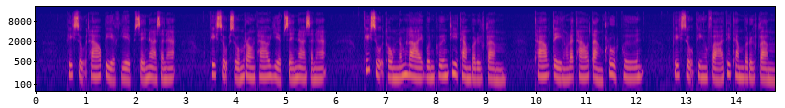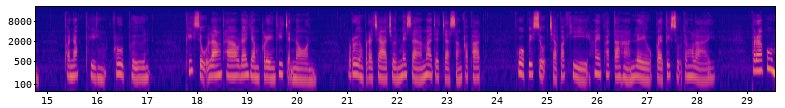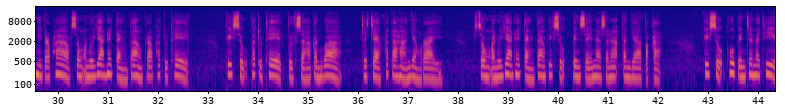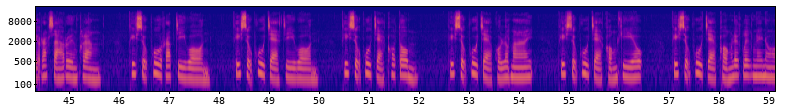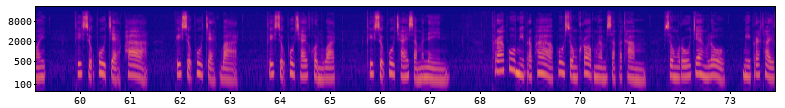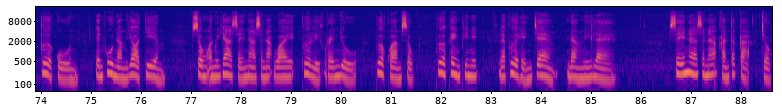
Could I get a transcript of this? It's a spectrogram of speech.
ภิกษุเท้าเปียกเหยียบเสนาสนะ ภิกษุสวมรองเท้าเหยียบเสนาสนะ ภิกษุถมน้ำลายบนพื้นที่ทำบริกรรม เท้าติงและเท้าต่างครูดพื้น ภิกษุพิงฝาที่ทำบริกรรม พนักพิงครูดพื้น ภิกษุล้างเท้าและยำเกรงที่จะนอน เรื่องประชาชนไม่สามารถจะจัดสังฆพัดพวกภิกษุฉัพพคีให้พัตตาหารเลวแก่ภิกษุทั้งหลาย พระผู้มีพระภาคทรงอนุญาตให้แต่งตั้งพระพัตุเทศ ภิกษุพัตุเทศปรึกษากันว่า จะแจกพัตตาหารอย่างไร ทรงอนุญาตให้แต่งตั้งภิกษุเป็นเสนาสนะปัญญาปะกะ ภิกษุผู้เป็นเจ้าหน้าที่รักษาเรือนคลัง ภิกษุผู้รับจีวร ภิกษุผู้แจกจีวร ภิกษุผู้แจกข้าวต้ม ภิกษุผู้แจกผลไม้ ภิกษุผู้แจกของเคี้ยว ภิกษุผู้แจกของเล็กๆน้อยๆ ภิกษุผู้แจกผ้า ภิกษุผู้แจกบาตร ภิกษุผู้ใช้คนวัด ภิกษุผู้ใช้สามเณร พระผู้มีพระภาคผู้ทรงครอบงำสัพพธรรม ทรงรู้แจ้งโลก มีพระทัยเกื้อกูล เป็นผู้นำยอดเยี่ยม ทรงอนุญาตเสนาสนะไว้เพื่อหลีกเร้นอยู่ เพื่อความสุข เพื่อเพ่งพินิษและเพื่อเห็นแจ้ง ดังนี้แล เสนาสนะขันตกะจบ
